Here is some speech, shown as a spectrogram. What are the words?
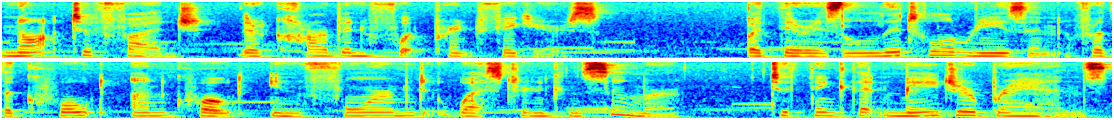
not to fudge their carbon footprint figures. But there is little reason for the quote unquote informed Western consumer to think that major brands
